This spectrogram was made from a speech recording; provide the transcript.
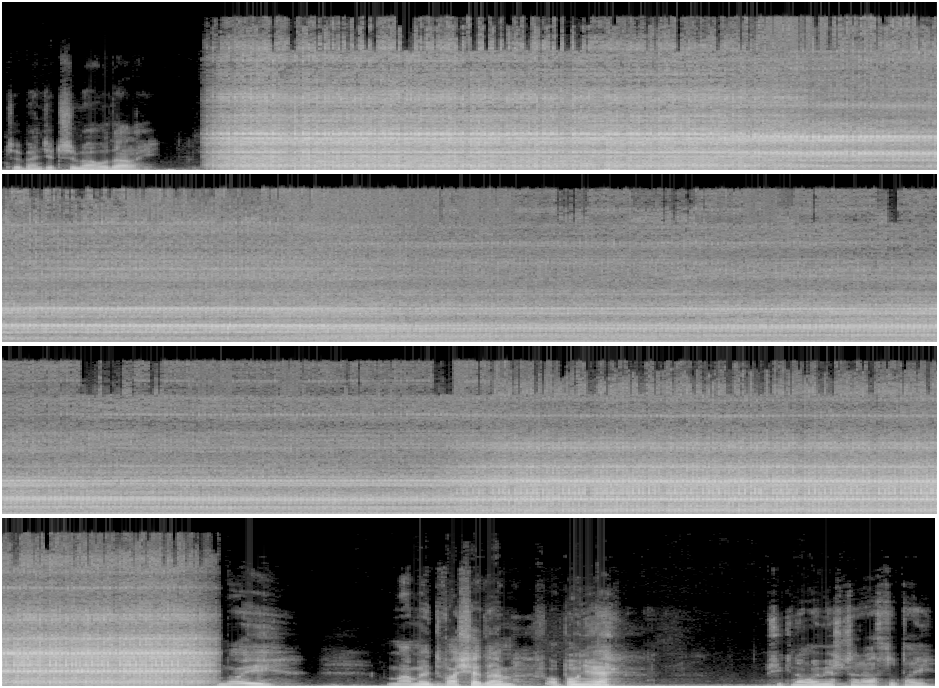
czy będzie trzymało dalej. No i mamy 2,7 w oponie. Psiknąłem jeszcze raz tutaj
